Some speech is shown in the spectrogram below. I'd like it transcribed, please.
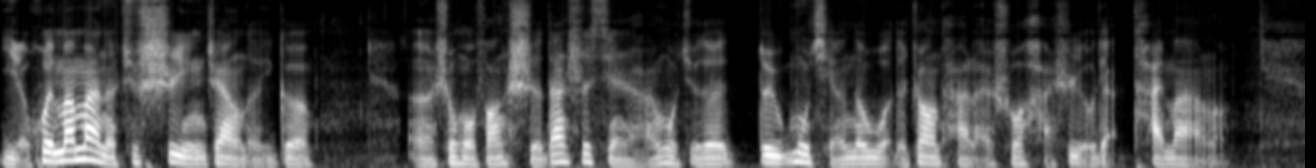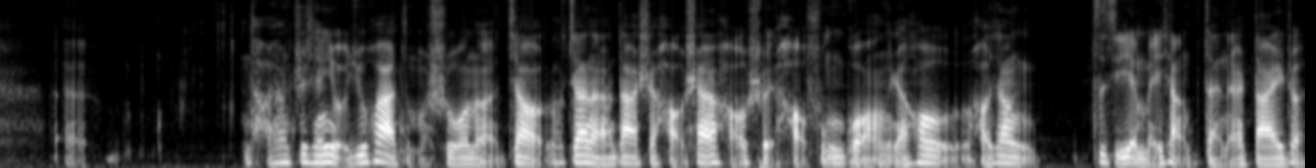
也会慢慢的去适应这样的一个呃生活方式。但是显然，我觉得对目前的我的状态来说，还是有点太慢了。呃，好像之前有一句话怎么说呢？叫加拿大是好山好水好风光，然后好像。自己也没想在那儿待着，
